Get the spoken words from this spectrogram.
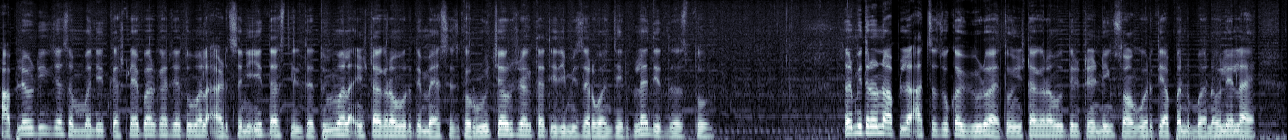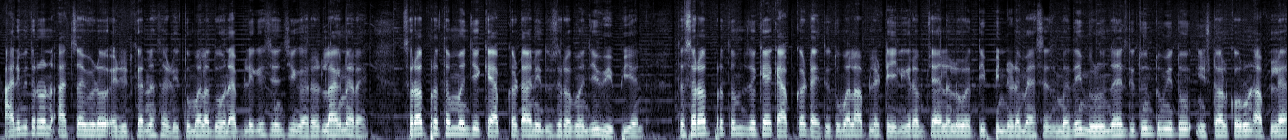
आपल्या यूट्यूबच्या संबंधित कसल्याही प्रकारच्या तुम्हाला अडचणी येत असतील तर तुम्ही मला इंस्टाग्रामवरती मेसेज करून विचारू शकता. तिथे मी सर्वांचे रिप्लाय देत असतो. तर मित्रांनो आपला आजचा जो काही व्हिडिओ आहे तो इंस्टाग्रामवरती ट्रेंडिंग सॉन्गवरती आपण बनवलेला आहे. आणि मित्रांनो आजचा व्हिडिओ एडिट करण्यासाठी तुम्हाला दोन ॲप्लिकेशनची गरज लागणार आहे. सर्वात प्रथम म्हणजे कॅपकट आणि दुसरं म्हणजे व्ही पी एन तर सर्वात प्रथम जो काय कॅपकट आहे ते तुम्हाला आपल्या टेलिग्राम चॅनलवरती पिन्नड मॅसेजमध्ये मिळून जाईल. तिथून तुम्ही तो इन्स्टॉल करून आपल्या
